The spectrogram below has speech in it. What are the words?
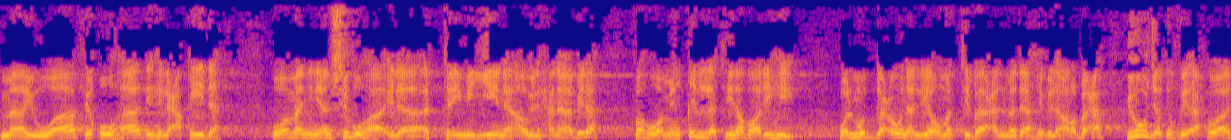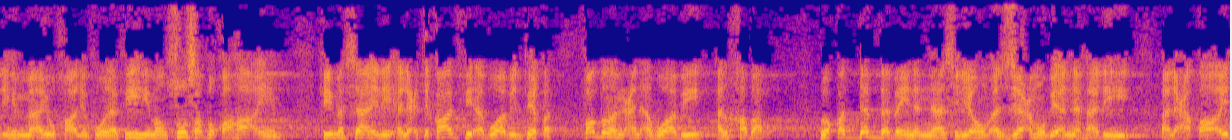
ما يوافق هذه العقيدة. ومن ينسبها إلى التيميين أو الحنابلة فهو من قلة نظره. والمدعون اليوم اتباع المذاهب الأربعة يوجد في أحوالهم ما يخالفون فيه منصوص فقهائهم في مسائل الاعتقاد في أبواب الفقه فضلا عن أبواب الخبر. وقد دب بين الناس اليوم الزعم بأن هذه العقائد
